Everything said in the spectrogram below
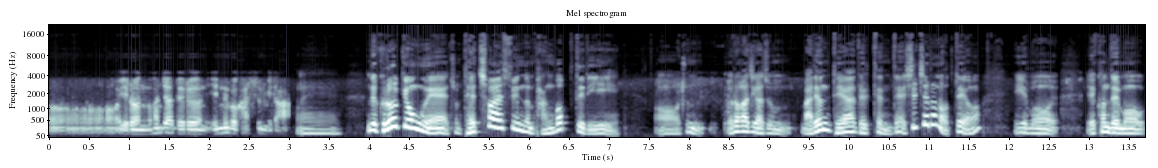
어, 이런 환자들은 있는 것 같습니다. 예. 근데 그럴 경우에 좀 대처할 수 있는 방법들이 어, 좀 여러 가지가 좀 마련돼야 될 텐데 실제로는 어때요? 이게 뭐 예컨대 뭐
